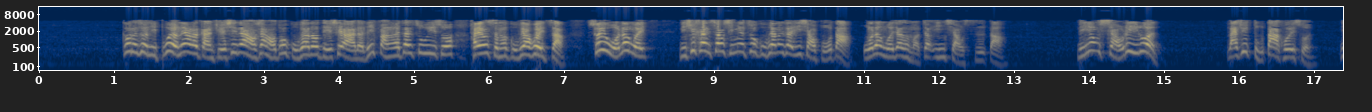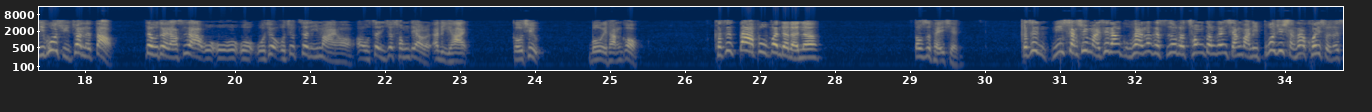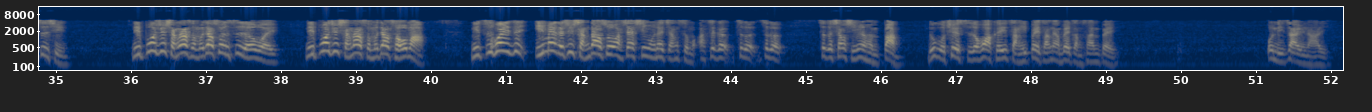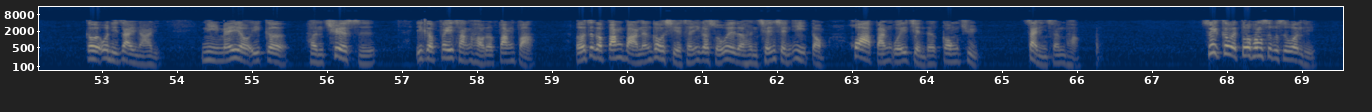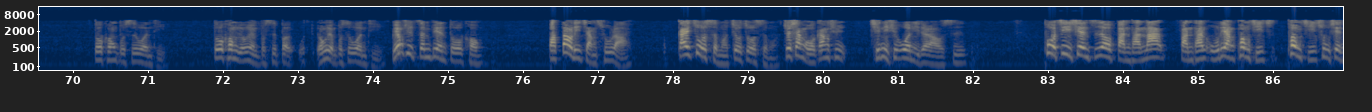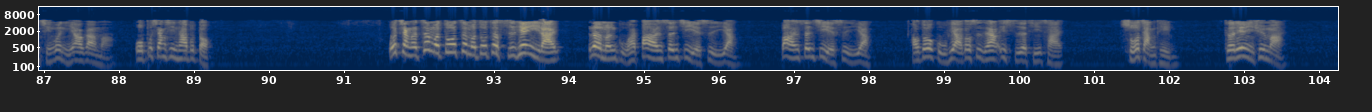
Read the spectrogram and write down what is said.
各位说你不会有那样的感觉。现在好像好多股票都跌下来了，你反而在注意说还有什么股票会涨。所以我认为你去看消息面做股票，那叫以小博大。我认为叫什么叫因小失大？你用小利润来去赌大亏损。你或许赚得到，对不对？老师啊，我我我我我就我就这里买哦，哦，我这里就冲掉了啊，厉害，狗手，不会谈过。可是大部分的人呢，都是赔钱。可是你想去买这张股票，那个时候的冲动跟想法，你不会去想到亏损的事情，你不会去想到什么叫顺势而为，你不会去想到什么叫筹码，你只会是一昧的去想到说啊，现在新闻在讲什么啊，这个这个这个这个消息面很棒。如果确实的话，可以涨一倍、涨两倍、涨三倍。问题在于哪里？各位，问题在于哪里？你没有一个很确实、一个非常好的方法，而这个方法能够写成一个所谓的很浅显易懂、化繁为简的工具，在你身旁。所以，各位，多空是不是问题？多空不是问题，多空永远不是不永远不是问题，不用去争辩多空。把道理讲出来，该做什么就做什么。就像我刚去，请你去问你的老师，破季线之后反弹拉反弹无量碰极碰极触线，请问你要干嘛？我不相信他不懂。我讲了这么多这么多，这十天以来热门股还包含生计也是一样，包含生计也是一样，好多股票都是这样一时的题材，锁涨停，隔天你去买，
